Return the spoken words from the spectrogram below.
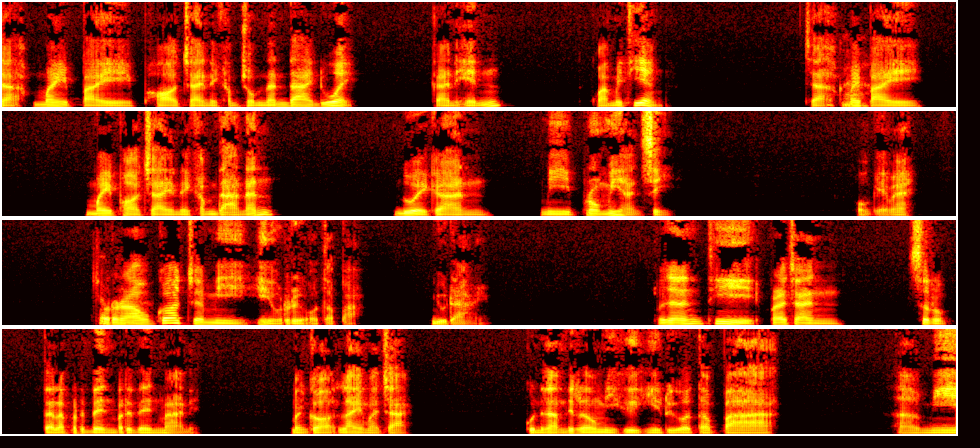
จะไม่ไปพอใจในคำชมนั้นได้ด้วย การเห็นความไม่เที่ยง จะไม่ไปไม่พอใจในคำด่านั้น ด้วยการมีพรหมิหารสี่โอเคไหมเราก็จะมีหิริโอตปะอยู่ได้ เพราะฉะนั้นที่พระอาจารย์สรุปแต่ละประเด็นประเด็นมาเนี่ย มันก็ไล่มาจาก คุณธรรมที่เราต้องมีคือหิริโอตปะมี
